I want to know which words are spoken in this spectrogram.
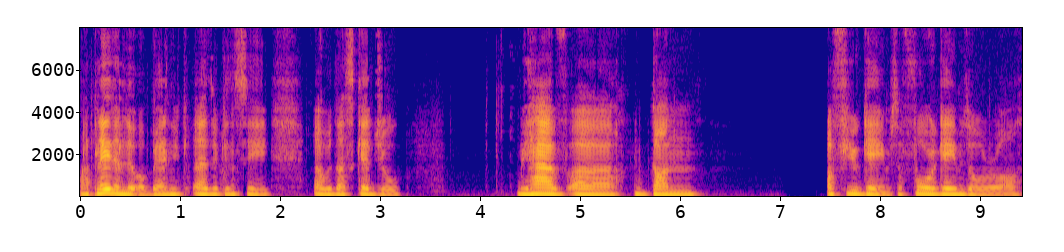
I played a little bit, and you, as you can see uh, with our schedule, we have uh done a few games, so four games overall.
